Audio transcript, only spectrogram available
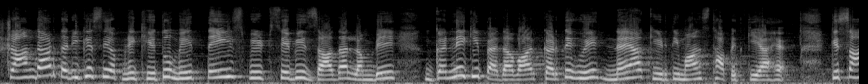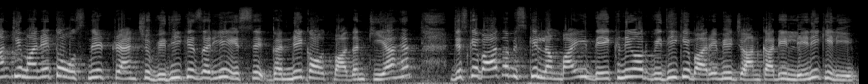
शानदार तरीके से अपने खेतों में 23 फीट से भी ज़्यादा लंबे गन्ने की पैदावार करते हुए नया कीर्तिमान स्थापित किया है। किसान की माने तो उसने ट्रेंच विधि के ज़रिए इस गन्ने का उत्पादन किया है, जिसके बाद अब इसकी लंबाई देखने और विधि के बारे में जानकारी लेने के लिए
